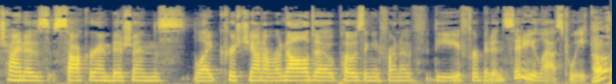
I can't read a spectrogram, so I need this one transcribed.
China's soccer ambitions like Cristiano Ronaldo posing in front of the Forbidden City last week. Oh,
